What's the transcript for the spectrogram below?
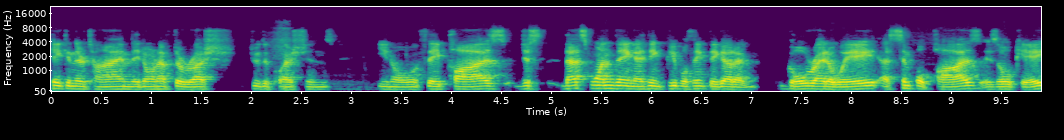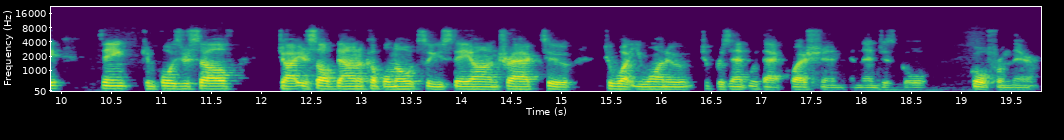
taking their time. They don't have to rush through the questions. You know, if they pause, just that's one thing I think people think they got to go right away. A simple pause is okay. Think, compose yourself, jot yourself down a couple notes so you stay on track to to what you want to to present with that question, and then just go go from there.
